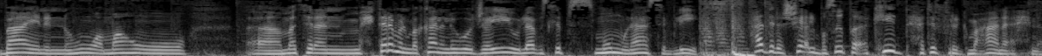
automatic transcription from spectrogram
باين إنه هو ما هو آه مثلا محترم المكان اللي هو جاي ولابس لبس مو مناسب ليه هذه الأشياء البسيطة أكيد حتفرق معانا إحنا.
